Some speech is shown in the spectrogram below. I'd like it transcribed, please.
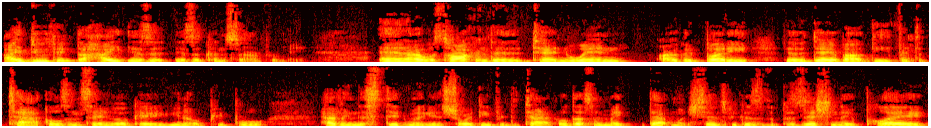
I do think the height is a, is a concern for me. And I was talking to Ted Nguyen, our good buddy, the other day about defensive tackles and saying, okay, you know, people having the stigma against short defensive tackle doesn't make that much sense because of the position they play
